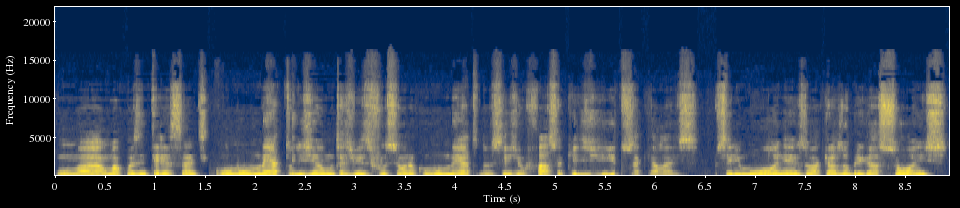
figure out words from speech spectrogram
uma, uma coisa interessante, como um método. A religião muitas vezes funciona como um método, ou seja, eu faço aqueles ritos, aquelas cerimônias ou aquelas obrigações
